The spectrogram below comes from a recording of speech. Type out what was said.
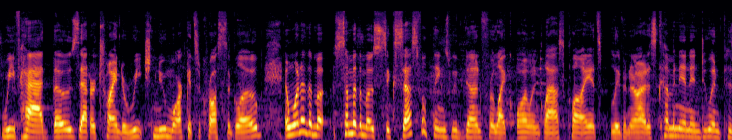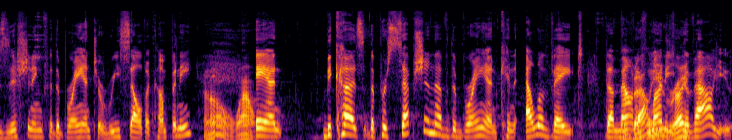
We've had those that are trying to reach new markets across the globe. And one of the mo- some of the most successful things we've done for like oil and gas clients, believe it or not, is coming in and doing positioning for the brand to resell the company. Oh, wow. And because the perception of the brand can elevate the amount the value, of money, right. the value.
